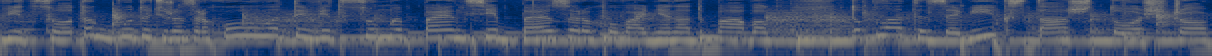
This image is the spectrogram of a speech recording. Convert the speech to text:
Відсоток будуть розраховувати від суми пенсії без урахування надбавок, доплати за вік, стаж тощо.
